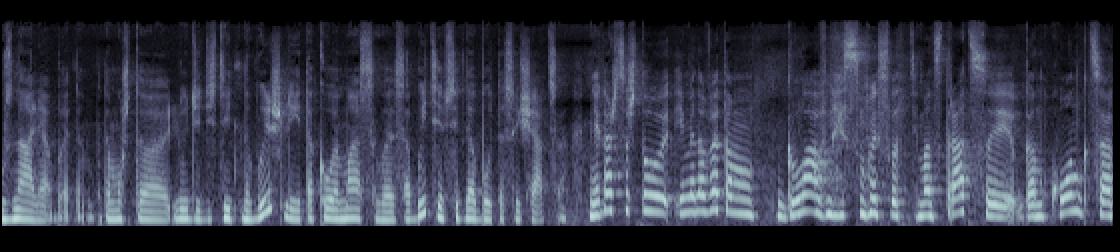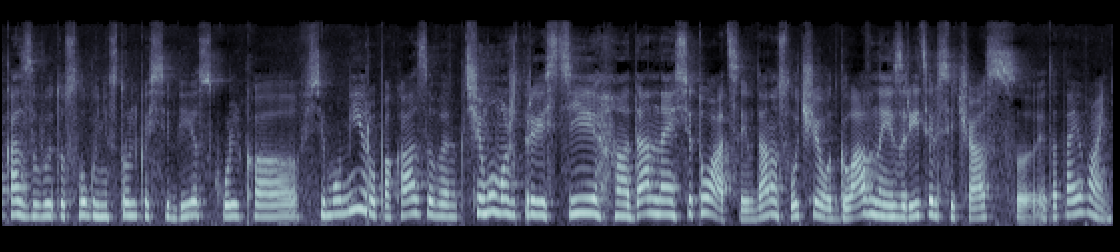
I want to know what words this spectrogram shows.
узнали об этом, потому что люди действительно вышли, и такое массовое событие всегда будет освещаться. Мне кажется, что именно в этом главный смысл демонстрации. Гонконгцы оказывают услугу не столько себе, сколько всему миру, показывая, к чему может привести а, данная ситуация. И в данном случае вот главный зритель сейчас э, – это Тайвань.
